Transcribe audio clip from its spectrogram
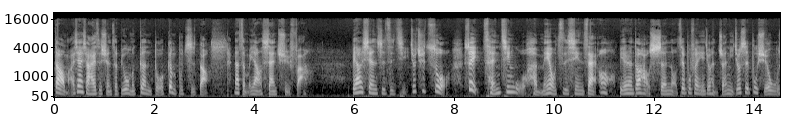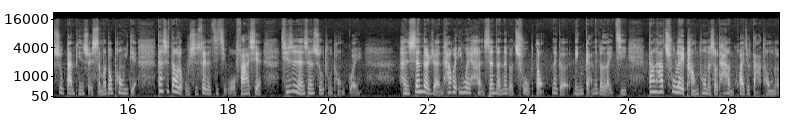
道嘛，现在小孩子选择比我们更多，更不知道，那怎么样删去法？不要限制自己，就去做。所以曾经我很没有自信在，在哦，别人都好深哦，这部分研究很专，你就是不学无术，半瓶水，什么都碰一点。但是到了五十岁的自己，我发现其实人生殊途同归。很深的人，他会因为很深的那个触动、那个灵感、那个累积，当他触类旁通的时候，他很快就打通了。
